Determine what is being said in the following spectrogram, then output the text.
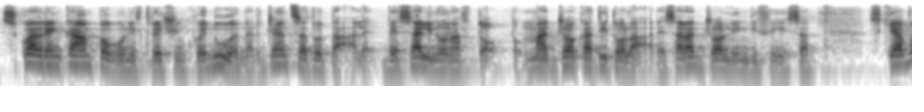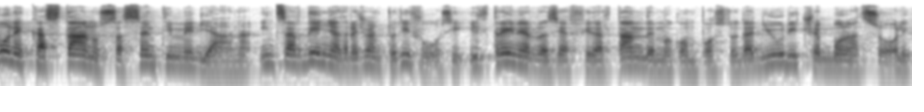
Squadra in campo con il 3-5-2, emergenza totale. Veseli non al top, ma gioca titolare. Sarà Jolly in difesa. Schiavone e Castanos assenti in mediana. In Sardegna 300 tifosi. Il trainer si affida al tandem composto da Diuric e Bonazzoli.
